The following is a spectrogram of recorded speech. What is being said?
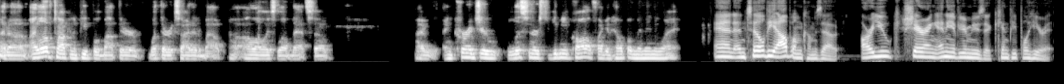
but um, I love talking to people about their what they're excited about. I'll always love that. So I encourage your listeners to give me a call if I can help them in any way. And until the album comes out, are you sharing any of your music? Can people hear it?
